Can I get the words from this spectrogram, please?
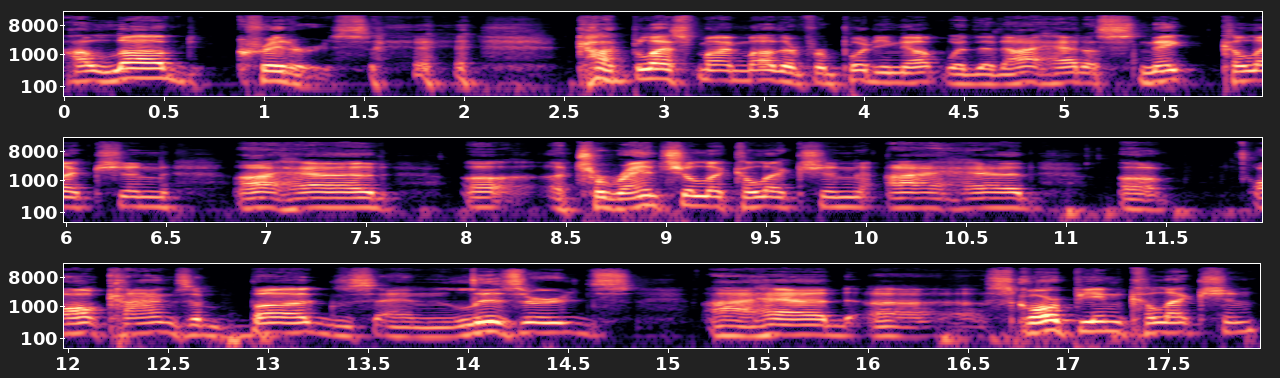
I loved critters. God bless my mother for putting up with it. I had a snake collection. I had uh, a tarantula collection. I had uh, all kinds of bugs and lizards. I had a scorpion collection.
